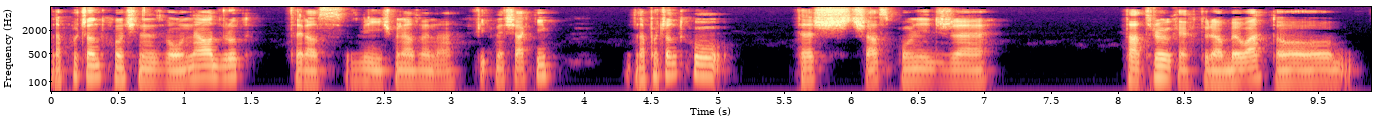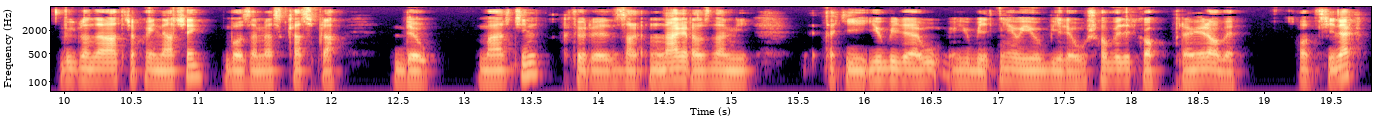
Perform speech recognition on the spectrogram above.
na początku on się nazywał Na Odwrót, teraz zmieniliśmy nazwę na Fitnessiaki. Na początku też trzeba wspomnieć, że ta trójka, która była, to wyglądała trochę inaczej, bo zamiast Kaspra był Marcin, który za- nagrał z nami taki jubileu, jubi, nie jubileuszowy, tylko premierowy odcinek,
